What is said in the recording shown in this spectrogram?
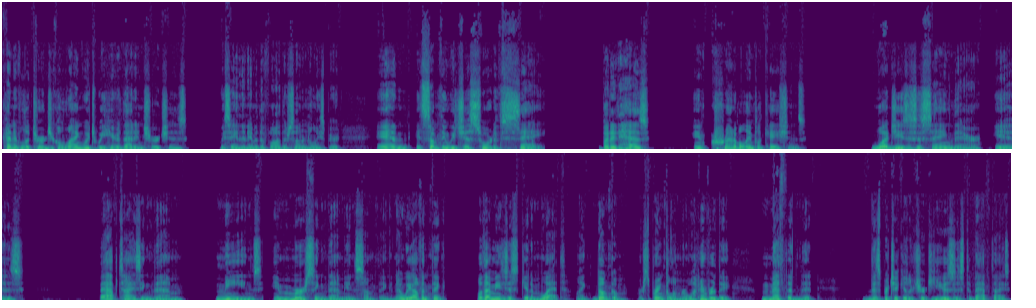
kind of liturgical language. We hear that in churches. We say in the name of the Father, Son, and Holy Spirit. And it's something we just sort of say, but it has incredible implications. What Jesus is saying there is baptizing them means immersing them in something. Now, we often think, well, that means just get them wet, like dunk them or sprinkle them or whatever the method that this particular church uses to baptize.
